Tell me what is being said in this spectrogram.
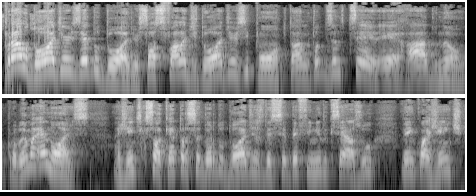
Pra o Dodgers é do Dodgers, só se fala de Dodgers e ponto, tá? Não tô dizendo que você é errado, não. O problema é nós. A gente que só quer torcedor do Dodgers, de ser definido que você é azul, vem com a gente,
